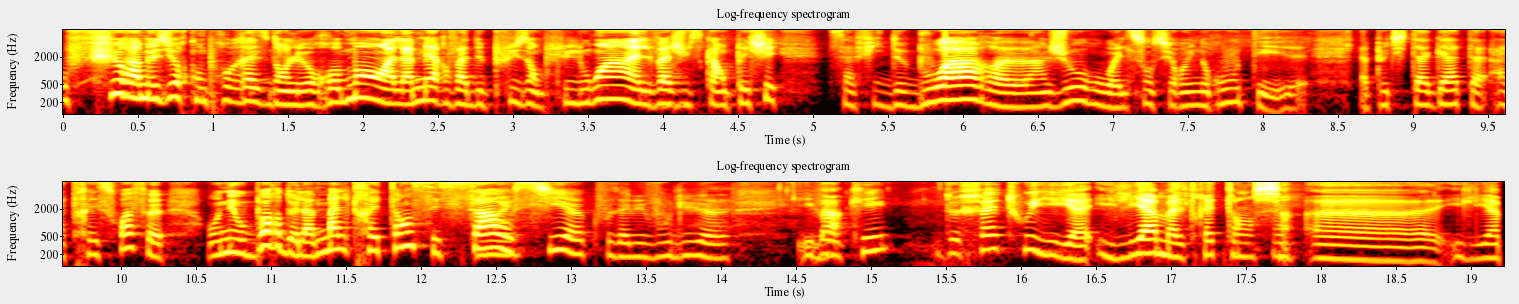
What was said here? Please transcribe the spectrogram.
au fur et à mesure qu'on progresse dans le roman, la mère va de plus en plus loin, elle va jusqu'à empêcher sa fille de boire un jour où elles sont sur une route et la petite Agathe a, très soif. on est au bord de la maltraitance, c'est ça aussi que vous avez voulu bah, évoquer? De fait, oui, il y a, maltraitance. Euh, il y a,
